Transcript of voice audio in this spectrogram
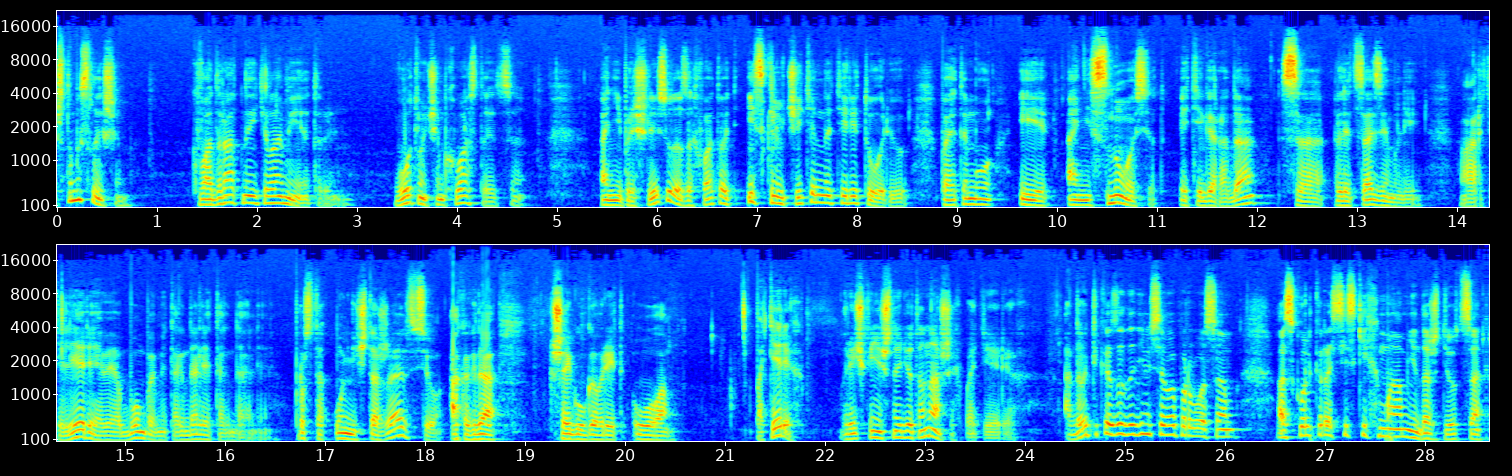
что мы слышим? Квадратные километры. Вот он чем хвастается. Они пришли сюда захватывать исключительно территорию, поэтому и они сносят эти города с лица земли. Артиллерия, авиабомбами и так далее, и так далее. Просто уничтожают все. А когда Шойгу говорит о потерях, речь, конечно, идет о наших потерях. А давайте-ка зададимся вопросом, а сколько российских мам не дождется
